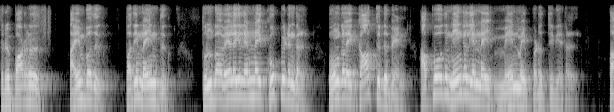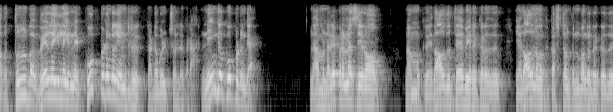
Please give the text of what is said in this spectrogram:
திருப்பாடல்கள் ஐம்பது பதினைந்து துன்ப வேளையில் என்னை கூப்பிடுங்கள் உங்களை காத்திடுவேன் அப்போது நீங்கள் என்னை மேன்மைப்படுத்துவீர்கள். ஆக துன்ப வேலையில் என்னை கூப்பிடுங்கள் என்று கடவுள் சொல்லுகிறார். நீங்க கூப்பிடுங்க. நாம் நிறைய பேர் என்ன செய்கிறோம் நமக்கு ஏதாவது தேவை இருக்கிறது ஏதாவது நமக்கு கஷ்டம் துன்பங்கள் இருக்கிறது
